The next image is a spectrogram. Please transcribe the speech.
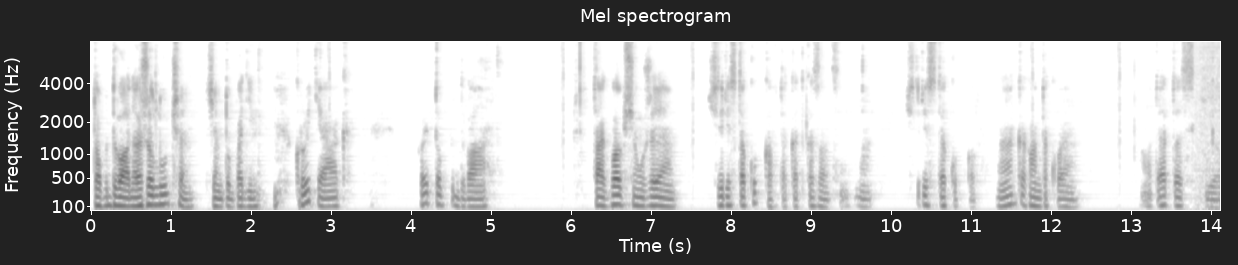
топ-2 даже лучше чем топ-1 крутяк. Хоть топ-2 так в общем уже 400 кубков так отказаться на 400 кубков. А как он такое? Вот это скилл.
